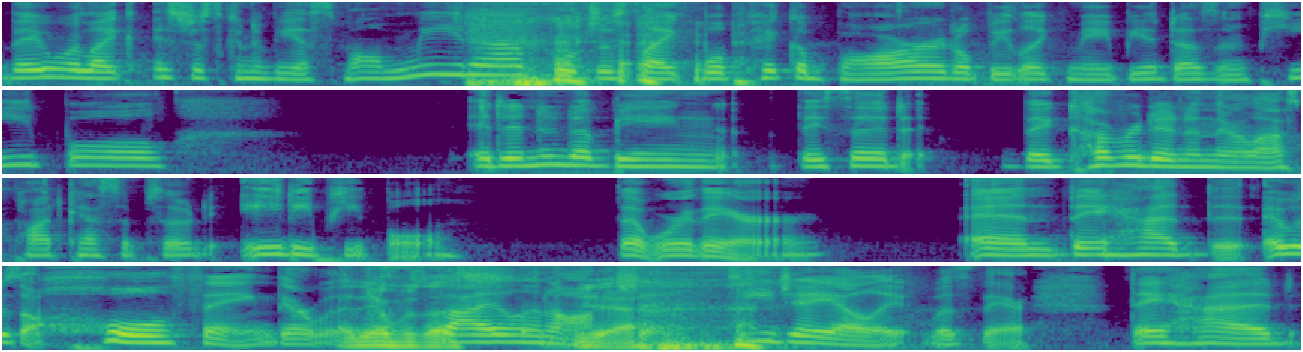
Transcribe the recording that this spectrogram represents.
they were like, it's just going to be a small meetup. We'll just like, we'll pick a bar. It'll be like maybe a dozen people. It ended up being, they said they covered it in their last podcast episode, 80 people that were there. And they had, the- it was a whole thing. There was, There was a- silent yeah. auction. DJ Elliott was there. They had,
